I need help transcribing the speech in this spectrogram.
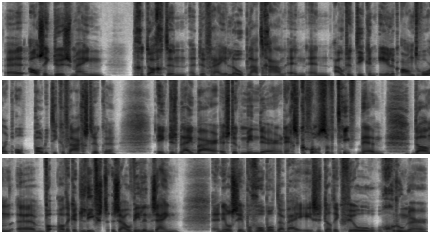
eh, als ik dus mijn gedachten eh, de vrije loop laat gaan en, en authentiek en eerlijk antwoord op politieke vraagstukken, ik dus blijkbaar een stuk minder rechtsconservatief ben dan eh, wa- wat ik het liefst zou willen zijn. Een heel simpel voorbeeld daarbij is dat ik veel groener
